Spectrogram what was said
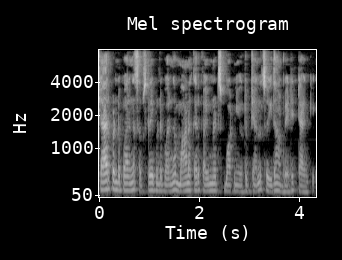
ஷேர் பண்ணிட்டு பாருங்கள் சப்ஸ்கிரைப் பண்ணிட்டு பாருங்கள் மாணக்கர் ஃபைவ் மினிட்ஸ் பாட்னி யூடியூப் சேனல் ஸோ இதான் அப்டேட்டு தேங்க்யூ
